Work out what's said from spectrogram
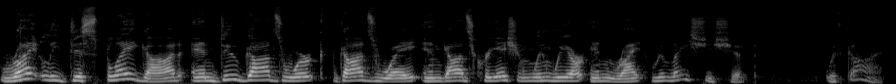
rightly display God and do God's work God's way in God's creation when we are in right relationship with God.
